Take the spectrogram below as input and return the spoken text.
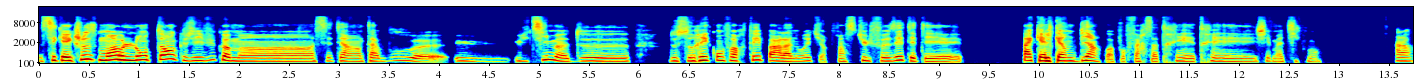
c'est quelque chose, moi, longtemps que j'ai vu comme un, c'était un tabou ultime de de se réconforter par la nourriture. Enfin, si tu le faisais, t'étais pas quelqu'un de bien, quoi, pour faire ça très très schématiquement. Alors,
